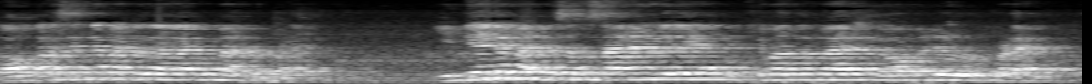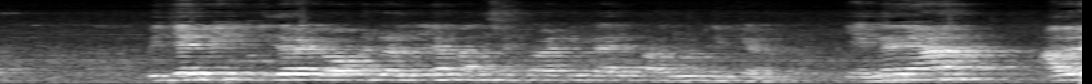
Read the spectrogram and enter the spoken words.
കോൺഗ്രസിന്റെ മറ്റു നേതാക്കന്മാരുൾപ്പെടെ ഇന്ത്യയിലെ മറ്റ് സംസ്ഥാനങ്ങളിലെ മുഖ്യമന്ത്രിമാരും ഗവൺമെന്റുകൾ ഉൾപ്പെടെ ബി ജെ പി ഇതര ഗവൺമെന്റുകളെല്ലാം അതിശക്തമായിട്ട് കാര്യം പറഞ്ഞുകൊണ്ടിരിക്കുകയാണ്. എങ്ങനെയാണ് അവർ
